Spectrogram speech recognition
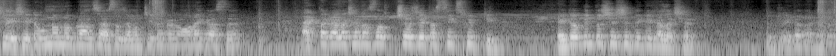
শেষ এটা অন্য অন্য ব্রাঞ্চে আছে যেমন চিটাগাং অনেক আছে। একটা কালেকশন আছে হচ্ছে যেটা সিক্স ফিফটি এটাও কিন্তু শেষের দিকে কালেকশন এটা দেখা দাও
